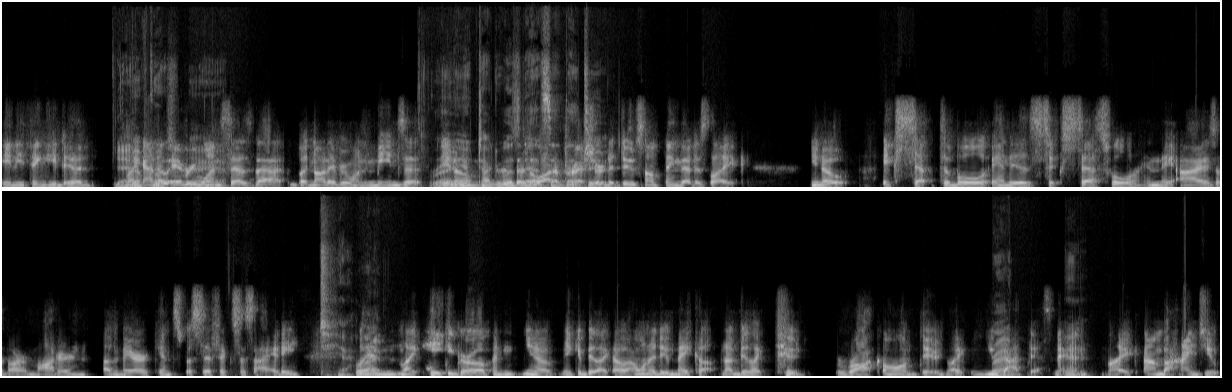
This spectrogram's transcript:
anything he did. Yeah. like I know everyone Yeah, yeah. says that, but not everyone means it. Right. You know, Yeah, Tiger Woods' there's a lot of pressure to do something that is like, you know, acceptable and is successful in the eyes of our modern American specific society. yeah. When like he could grow up and you know he could be like, oh, I want to do makeup, and I'd be like, dude. Rock on, dude. Like, you Right. got this, man. Like, I'm behind you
